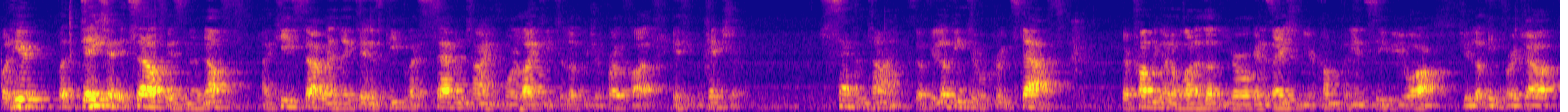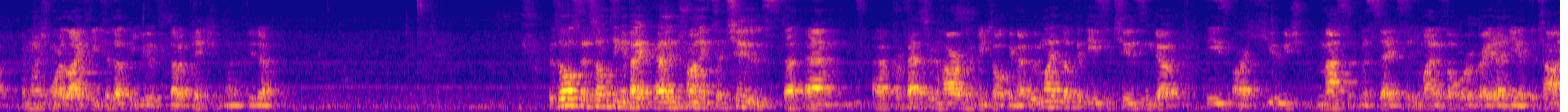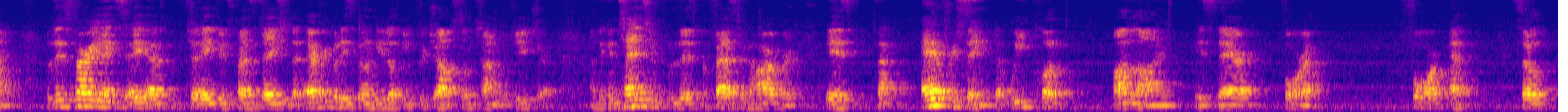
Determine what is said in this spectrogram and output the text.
But here, but data itself isn't enough. A key stat around LinkedIn is people are seven times more likely to look at your profile if you can picture. Seven times. So if you're looking to recruit staff, they're probably going to want to look at your organization, your company, and see who you are. If you're looking for a job, they're much more likely to look at you if you've got a picture than if you don't. There's also something about electronic tattoos that um, a professor in Harvard has been talking about. We might look at these tattoos and go, these are huge, massive mistakes that you might have thought were a great idea at the time. But this very links to, uh, to Adrian's presentation that everybody's going to be looking for jobs sometime in the future. And the contention from this professor in Harvard is that everything that we put online is there forever. Forever. So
